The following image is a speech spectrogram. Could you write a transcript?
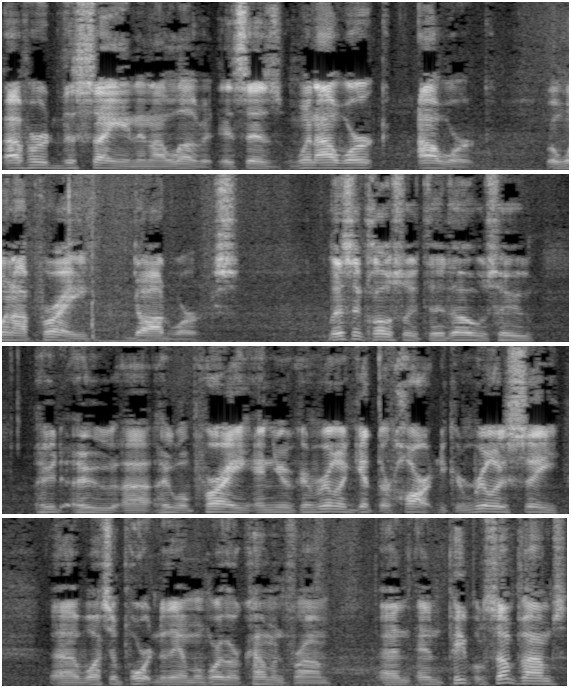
I've heard this saying, and I love it. It says, "When I work, I work, but when I pray, God works." Listen closely to those who who who uh, who will pray, and you can really get their heart. You can really see uh, what's important to them and where they're coming from. And and people sometimes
